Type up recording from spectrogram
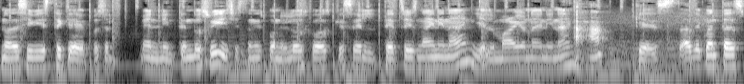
no sé si viste que pues en Nintendo Switch están disponibles los juegos que es el Tetris 99 y el Mario 99. Ajá. Que es, haz de cuenta es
